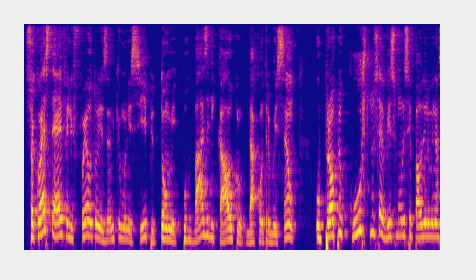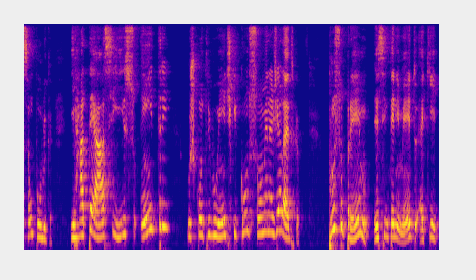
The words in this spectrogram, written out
Só que o STF ele foi autorizando que o município tome por base de cálculo da contribuição o próprio custo do serviço municipal de iluminação pública e rateasse isso entre os contribuintes que consomem energia elétrica. Para o Supremo, esse entendimento é que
